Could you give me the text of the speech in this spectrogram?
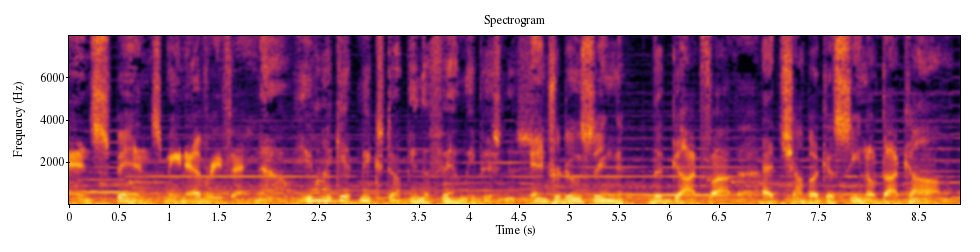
and spins mean everything. Now, you wanna get mixed up in the family business. Introducing The Godfather at Chumpacasino.com.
